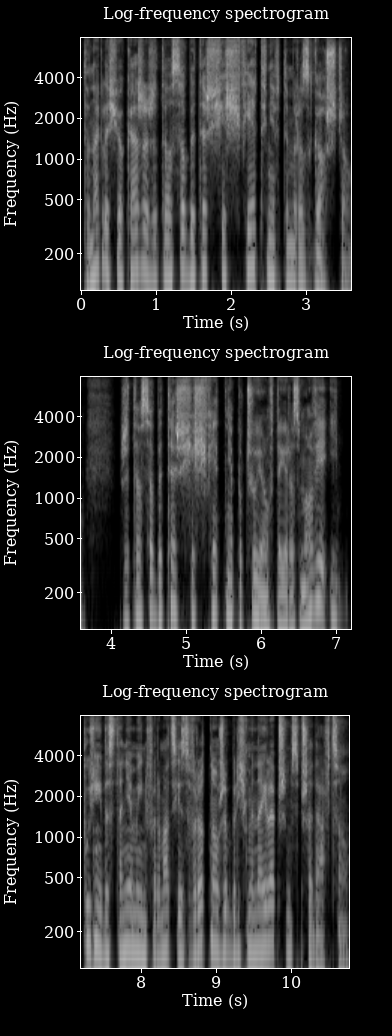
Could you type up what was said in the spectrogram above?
to nagle się okaże, że te osoby też się świetnie w tym rozgoszczą, że te osoby też się świetnie poczują w tej rozmowie i później dostaniemy informację zwrotną, że byliśmy najlepszym sprzedawcą.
